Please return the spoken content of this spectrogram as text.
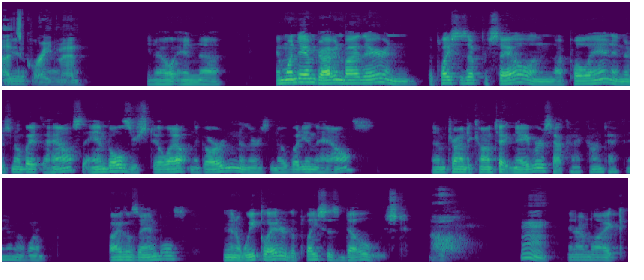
That's great, anvil. man. you know and uh and one day i'm driving by there and the place is up for sale and i pull in and there's nobody at the house the anvils are still out in the garden and there's nobody in the house and i'm trying to contact neighbors how can i contact them i want to buy those anvils and then a week later the place is dozed Oh. Hmm. and i'm like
